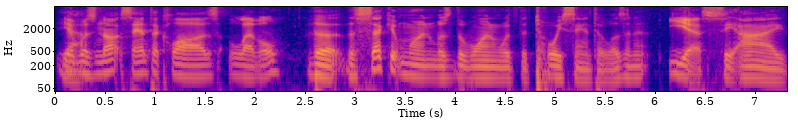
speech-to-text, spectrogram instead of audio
Yeah. It was not Santa Claus level. the the second one was the one with the toy Santa, wasn't it? Yes. See, I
